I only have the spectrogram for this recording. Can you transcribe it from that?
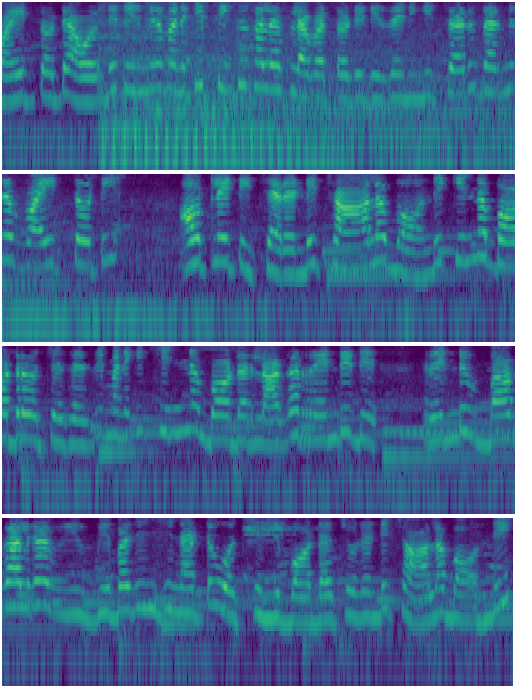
వైట్ తోటి అవ్వండి దీని మీద మనకి పింక్ కలర్ ఫ్లవర్ తోటి డిజైనింగ్ ఇచ్చారు. దాని మీద వైట్ తోటి అవుట్లెట్ ఇచ్చారండి. చాలా బాగుంది. కింద బార్డర్ వచ్చేసేసి మనకి చిన్న బార్డర్ లాగా రెండు డి- రెండు భాగాలుగా వి- విభజించినట్టు వచ్చింది బార్డర్ చూడండి చాలా బాగుంది.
